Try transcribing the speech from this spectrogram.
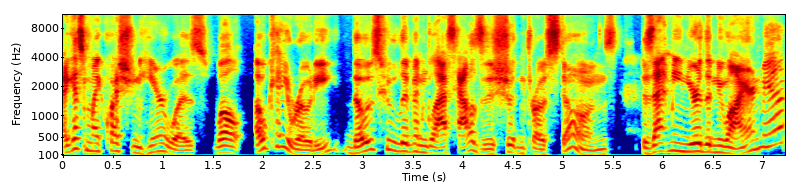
I guess my question here was, well, okay, Rhodey, those who live in glass houses shouldn't throw stones. Does that mean you're the new Iron Man?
